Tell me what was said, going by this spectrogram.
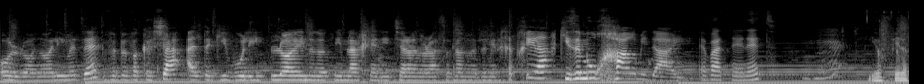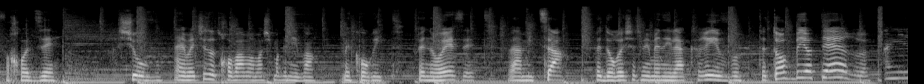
או לא נועלים את זה, ובבקשה אל תגיבו לי, לא היינו נותנים לאחיינית שלנו לעשות לנו את זה מלכתחילה, כי זה מאוחר מדי. אווה, את נהנית? יופי, לפחות זה. שוב, האמת שזאת חובה ממש מגניבה, מקורית, ונועזת, ואמיצה, ודורשת ממני להקריב את הטוב ביותר. אני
